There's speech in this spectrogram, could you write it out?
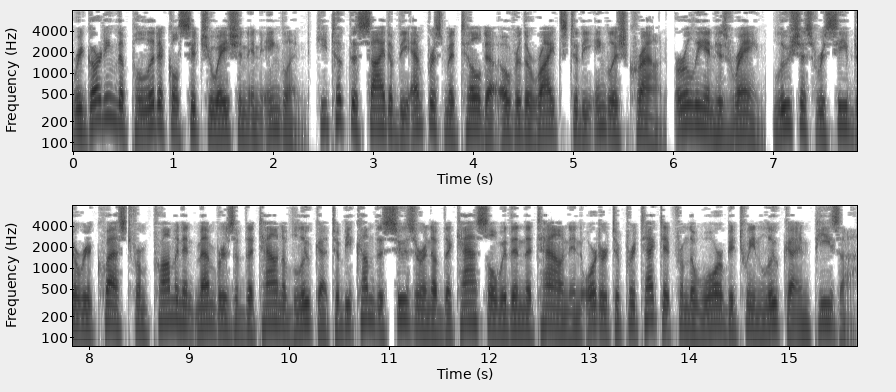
Regarding the political situation in England, he took the side of the Empress Matilda over the rights to the English crown. Early in his reign, Lucius received a request from prominent members of the town of Lucca to become the suzerain of the castle within the town in order to protect it from the war between Lucca and Pisa.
